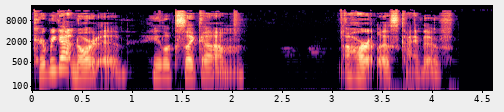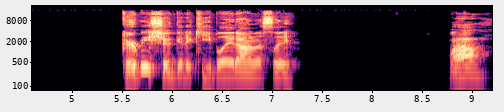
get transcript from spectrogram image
Kirby got Norted. He looks like um a heartless kind of. Kirby should get a Keyblade, honestly. Well,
